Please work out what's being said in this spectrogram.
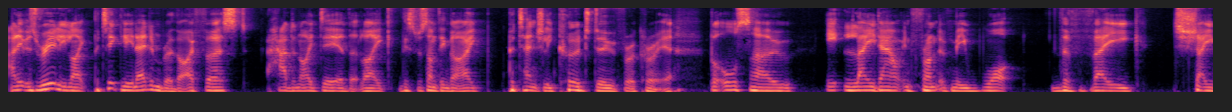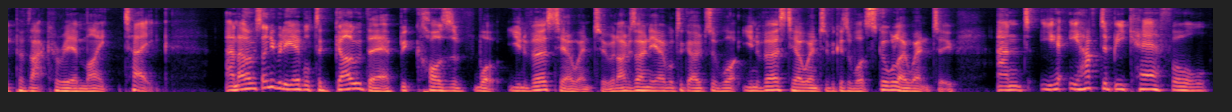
And it was really like, particularly in Edinburgh, that I first had an idea that like this was something that I potentially could do for a career, but also it laid out in front of me what the vague shape of that career might take. And I was only really able to go there because of what university I went to. And I was only able to go to what university I went to because of what school I went to. And you, you have to be careful.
